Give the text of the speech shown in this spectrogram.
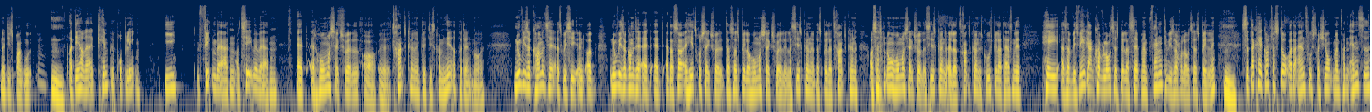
når de sprang ud. Mm. Og det har været et kæmpe problem i filmverdenen og tv-verdenen, at, at homoseksuelle og øh, transkønnede bliver diskrimineret på den måde. Nu er vi så kommet til, at, skal vi sige, og nu er vi så kommet til, at, at, at der så er heteroseksuel, der så spiller homoseksuel eller ciskønnet, der spiller transkønnet, og så er der nogle homoseksuelle eller ciskønnet, eller transkønnede skuespillere, der er sådan lidt, hey, altså hvis vi ikke engang kan få lov til at spille os selv, hvem fanden kan vi så få lov til at spille? Ikke? Hmm. Så der kan jeg godt forstå, at der er en frustration, men på den anden side,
